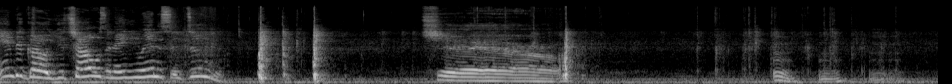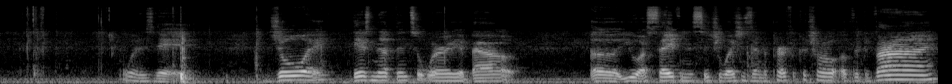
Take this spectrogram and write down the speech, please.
indigo. You're chosen and you're innocent too. Child. Mm, mm, mm. What is that? Joy. There's nothing to worry about. Uh, you are safe in the situations under perfect control of the divine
